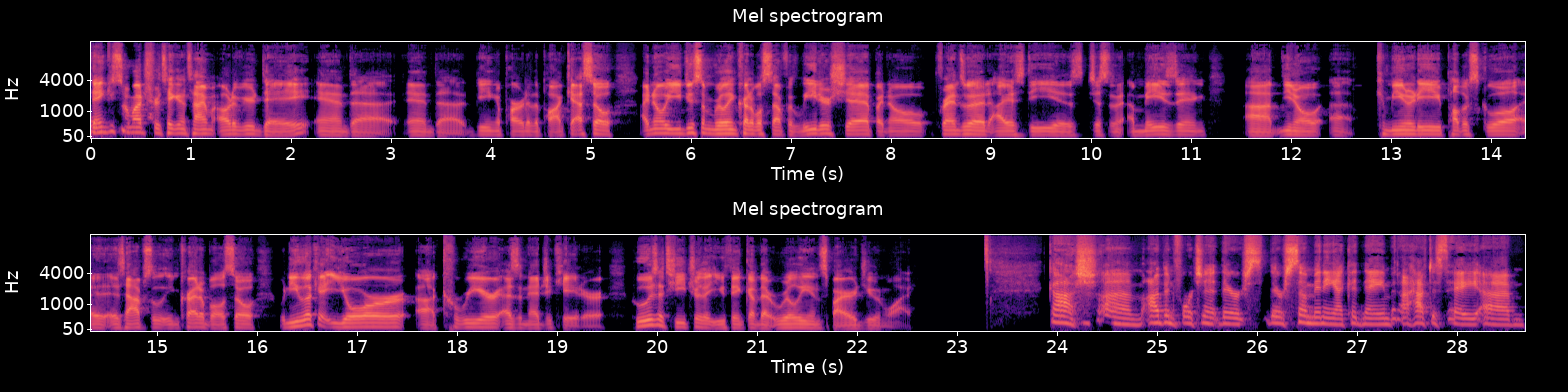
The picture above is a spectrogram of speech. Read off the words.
thank you so much for taking the time out of your day and uh and uh being a part of the podcast. So I know you do some really incredible stuff with leadership. I know Friendswood ISD is just an amazing uh, you know, uh community public school is absolutely incredible. So when you look at your uh, career as an educator, who is a teacher that you think of that really inspired you and why? Gosh, um, I've been fortunate. There's there's so many I could name, but I have to say um,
